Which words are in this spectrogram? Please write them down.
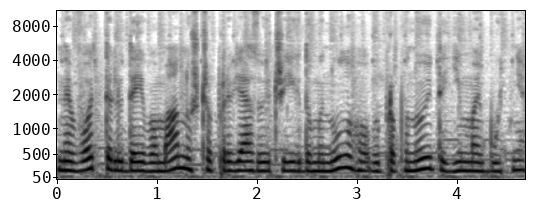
Не вводьте людей в оману, що прив'язуючи їх до минулого, ви пропонуєте їм майбутнє.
